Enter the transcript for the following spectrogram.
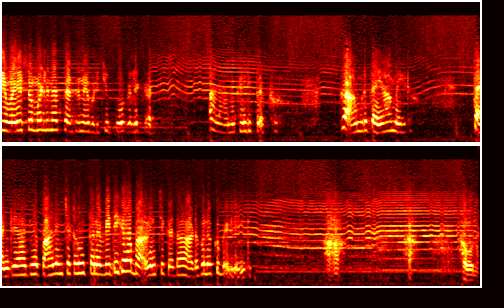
ఈ వయసు మళ్ళిన తండ్రిని విడిచిపోగలిగాడు అలా అనకండి ప్రభు. రాముడు దయామయుడు. తండ్రి ఆజ్ఞ పాలించటం తన విధిగా భావించి కదా అడవులకు వెళ్ళింది. అవును.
